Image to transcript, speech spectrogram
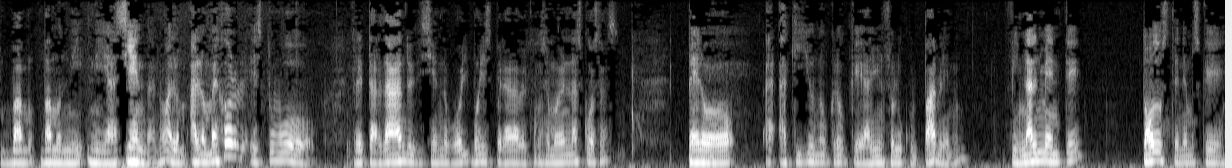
vamos, vamos ni, ni Hacienda, ¿no? A lo, mejor estuvo retardando y diciendo voy, voy a esperar a ver cómo se mueven las cosas, pero aquí yo no creo que hay un solo culpable. Finalmente, todos tenemos que,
